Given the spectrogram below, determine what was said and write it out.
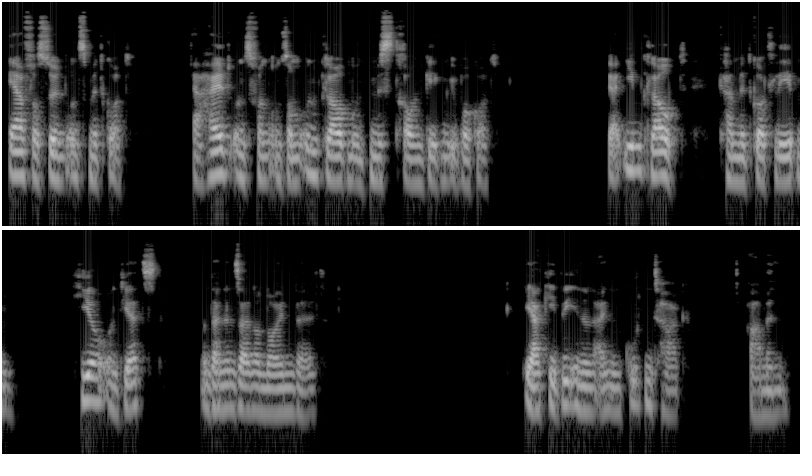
Er versöhnt uns mit Gott. Er heilt uns von unserem Unglauben und Misstrauen gegenüber Gott. Wer ihm glaubt, kann mit Gott leben, hier und jetzt und dann in seiner neuen Welt. Er gebe Ihnen einen guten Tag. Amen.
